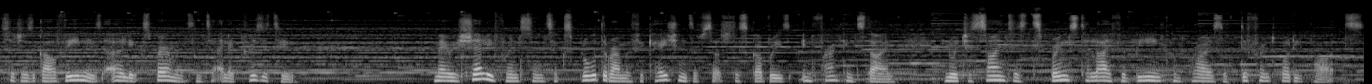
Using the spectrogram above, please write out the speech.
such as Galvani's early experiments into electricity. Mary Shelley, for instance, explored the ramifications of such discoveries in Frankenstein in which a scientist brings to life a being comprised of different body parts.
